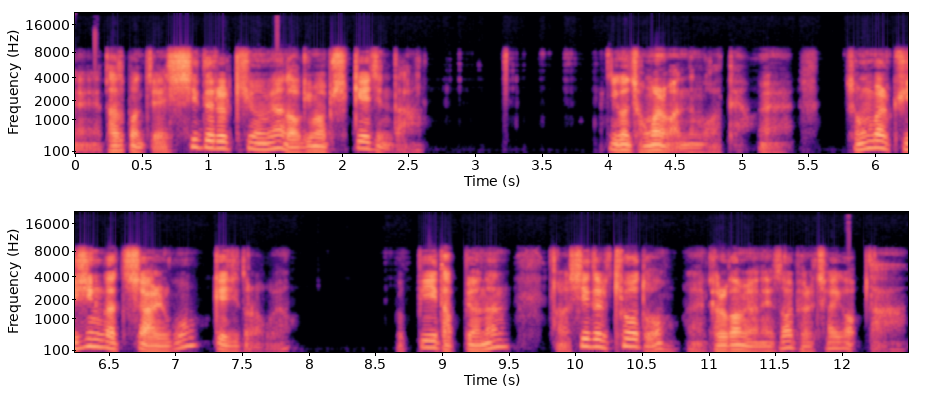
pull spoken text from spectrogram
예, 다섯 번째 시드를 키우면 어김없이 깨진다. 이건 정말 맞는 것 같아요. 예, 정말 귀신같이 알고 깨지더라고요. 그 B 답변은 어, 시드를 키워도 예, 결과면에서 별 차이가 없다.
